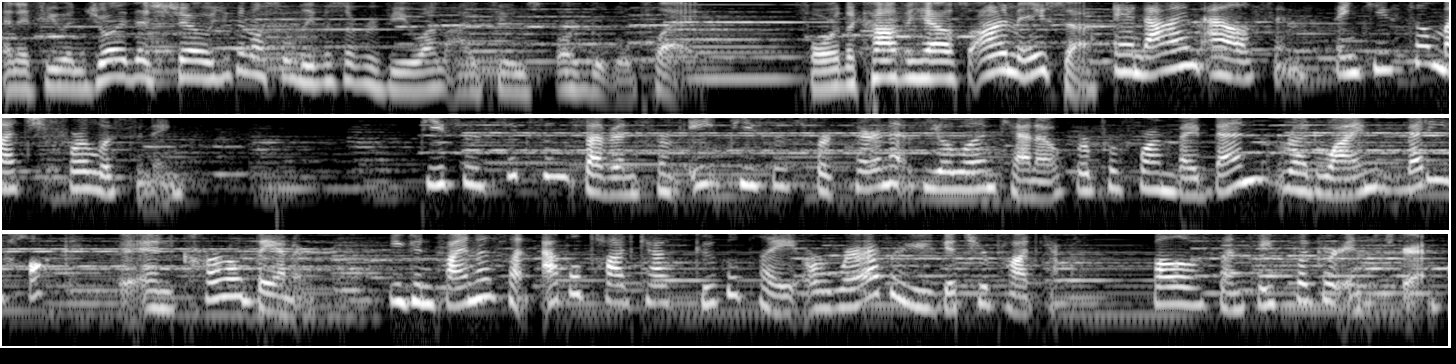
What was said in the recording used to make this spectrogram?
And if you enjoy this show, you can also leave us a review on iTunes or Google Play. For the Coffee House, I'm Asa. And I'm Allison. Thank you so much for listening. Pieces 6 and 7 from 8 pieces for clarinet, viola, and piano were performed by Ben Redwine, Betty Hauck, and Carl Banner. You can find us on Apple Podcasts, Google Play, or wherever you get your podcasts. Follow us on Facebook or Instagram.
